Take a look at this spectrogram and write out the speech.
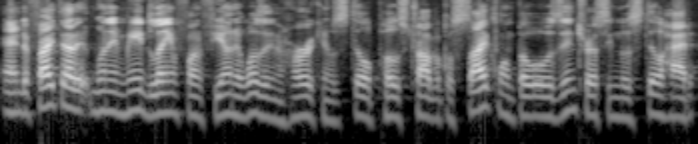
and the fact that it, when it made landfall in Fiona, it wasn't a hurricane, it was still a post tropical cyclone. But what was interesting was still had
